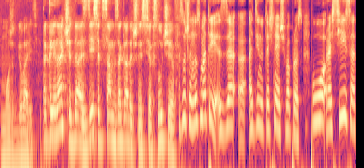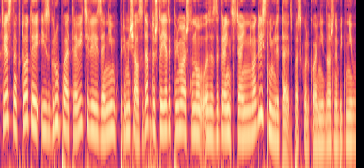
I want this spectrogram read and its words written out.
может говорить. Так или иначе, да, здесь это самый загадочный из всех случаев. Слушай, ну смотри, за э, один уточняющий вопрос. По России, соответственно, кто-то из группы отравителей за ним перемещался, да? Потому что я так понимаю, что ну, за границу они не могли с ним летать, поскольку они должны быть не,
